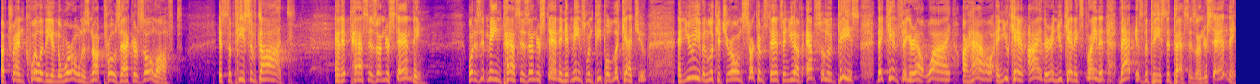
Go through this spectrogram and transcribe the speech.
of tranquility in the world is not Prozac or Zoloft, it's the peace of God. and it passes understanding. What does it mean, passes understanding? It means when people look at you and you even look at your own circumstance and you have absolute peace, they can't figure out why or how, and you can't either, and you can't explain it. That is the peace that passes understanding.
